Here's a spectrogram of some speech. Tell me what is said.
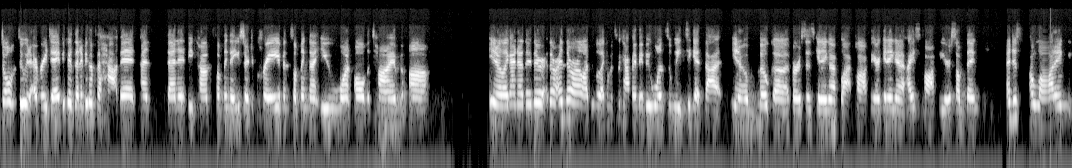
don't do it every day because then it becomes a habit and then it becomes something that you start to crave and something that you want all the time. Um, you know, like I know there there there and there are a lot of people that come into the cafe maybe once a week to get that, you know, mocha versus getting a black coffee or getting an iced coffee or something, and just allotting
